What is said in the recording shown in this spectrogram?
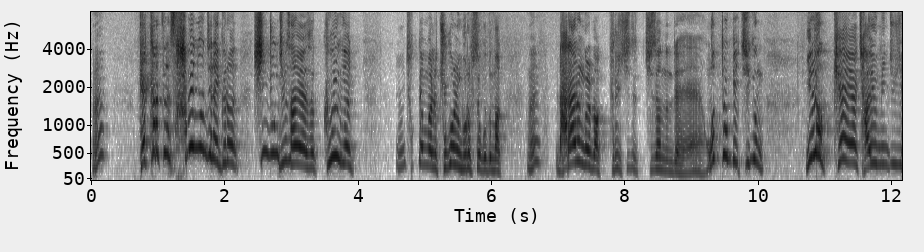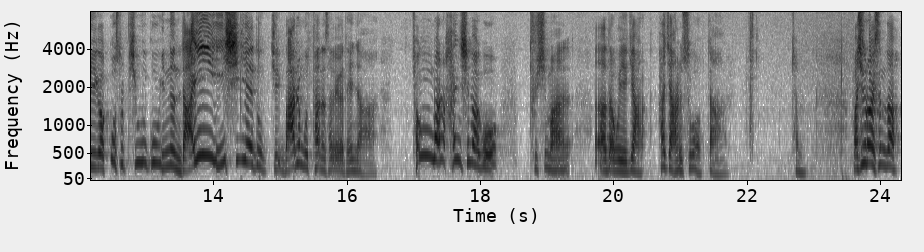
어? 데카르트는 400년 전에 그런 신중심 사회에서 그 그냥 음, 속된 말로 죽음을 무릅쓰고도 막 어? 나라는 걸 막 부르짖었는데 어떻게 지금 이렇게 자유민주주의가 꽃을 피우고 있는 나이 이 시기에도 지- 말을 못하는 사회가 되냐? 정말 한심하고 투심하다고 얘기하지 않을 수가 없다. 참 마치도록 하겠습니다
